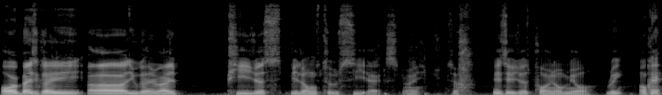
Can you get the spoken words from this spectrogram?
or basically uh, you can write P just belongs to CX, right? So this is just polynomial ring, okay?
